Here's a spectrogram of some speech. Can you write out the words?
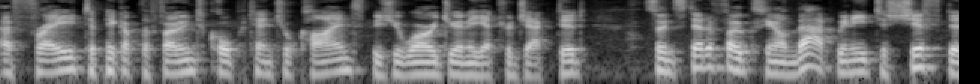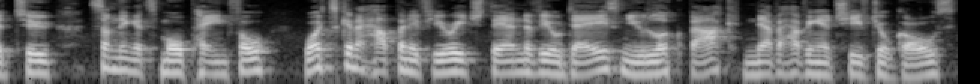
afraid to pick up the phone to call potential clients because you're worried you're going to get rejected. So instead of focusing on that, we need to shift it to something that's more painful. What's going to happen if you reach the end of your days and you look back, never having achieved your goals?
